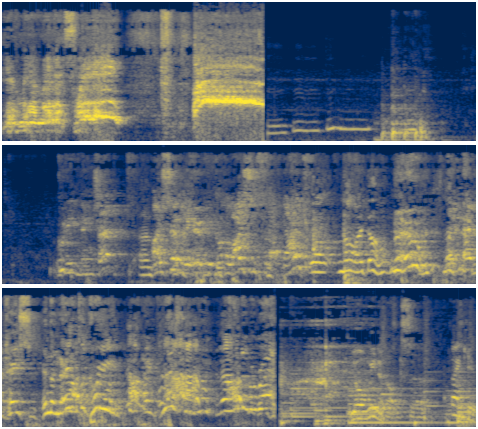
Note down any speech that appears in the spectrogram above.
Give me a minute, sweetie! Ah! Good evening, sir. I certainly hope you've got a license for that guy. Well, no, I don't. No! Then in that case, in the name of the Queen, I'm placing you under arrest! Your wiener dog, sir. Thank you.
